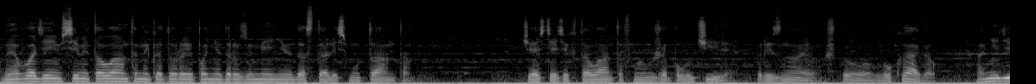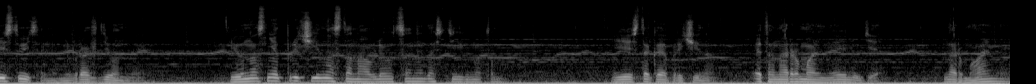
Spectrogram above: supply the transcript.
Мы овладеем всеми талантами, которые по недоразумению достались мутантам. Часть этих талантов мы уже получили. Признаю, что лукавил. Они действительно неврожденные. И у нас нет причин останавливаться на достигнутом. Есть такая причина. Это нормальные люди. Нормальные?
